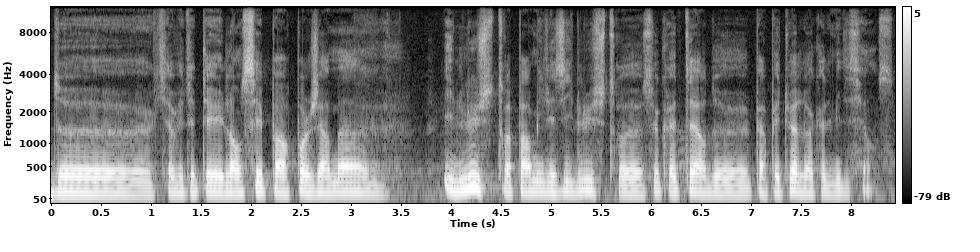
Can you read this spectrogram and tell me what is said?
qui avait été lancé par Paul Germain, euh, illustre parmi les illustres euh, secrétaires de de l'Académie des sciences.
